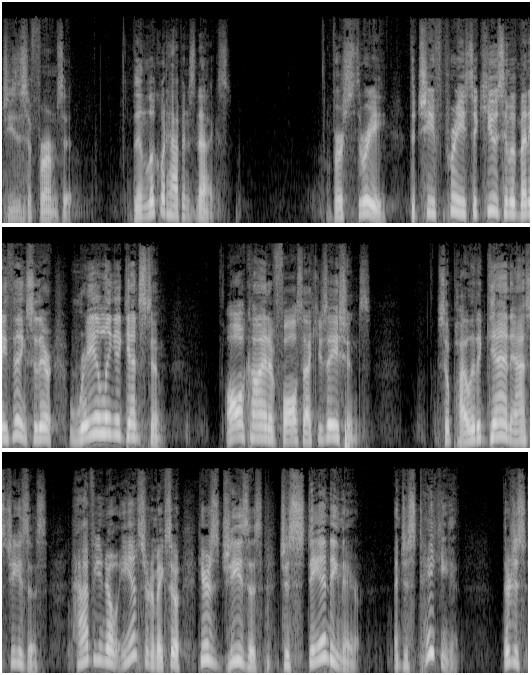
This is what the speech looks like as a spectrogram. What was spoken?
Jesus affirms it. Then look what happens next. Verse 3 The chief priests accuse him of many things. So they're railing against him, all kind of false accusations. So Pilate again asks Jesus, Have you no answer to make? So here's Jesus just standing there and just taking it. They're just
